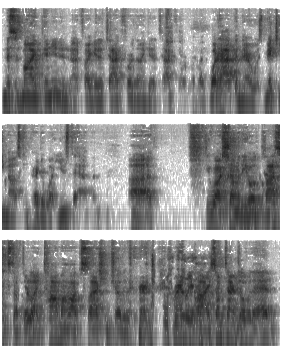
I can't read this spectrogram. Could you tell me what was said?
And this is my opinion, and if I get attacked for it, then I get attacked for it. But like, what happened there was Mickey Mouse compared to what used to happen. Uh, you watch some of the old classic stuff; they're like tomahawk slash each other really high, sometimes over the head.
